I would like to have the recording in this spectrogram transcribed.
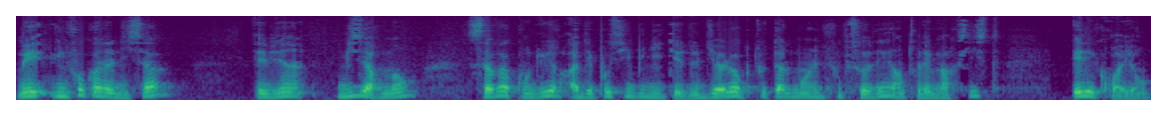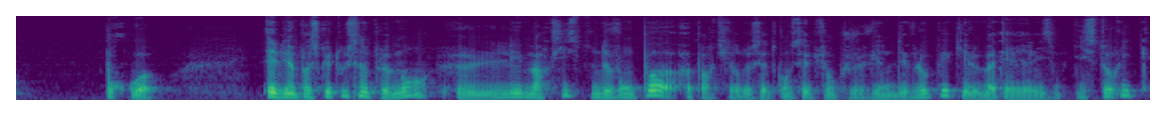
Mais une fois qu'on a dit ça, eh bien, bizarrement, ça va conduire à des possibilités de dialogue totalement insoupçonnées entre les marxistes et les croyants. Pourquoi? Eh bien parce que tout simplement, euh, les marxistes ne vont pas, à partir de cette conception que je viens de développer, qui est le matérialisme historique,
